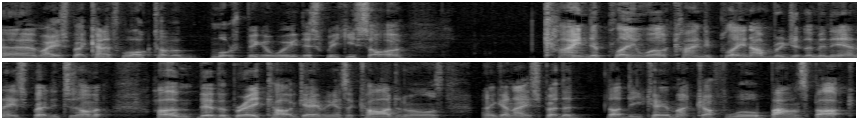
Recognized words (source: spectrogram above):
Um, I expect Kenneth Walker to have a much bigger week this week. He's sort of kind of playing well, kind of playing average at the minute, and I expect him to have a, have a bit of a breakout game against the Cardinals. And again, I expect that, that DK Metcalf will bounce back.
